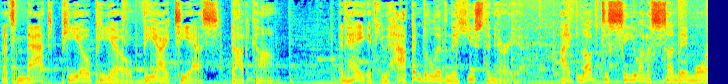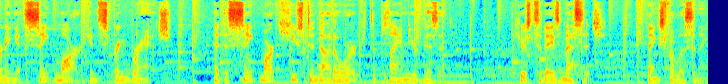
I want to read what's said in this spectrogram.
That's Matt, P-O-P-O-V-I-T-S dot com. And hey, if you happen to live in the Houston area, I'd love to see you on a Sunday morning at St. Mark in Spring Branch. Head to stmarkhouston.org to plan your visit. Here's today's message. Thanks for listening.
